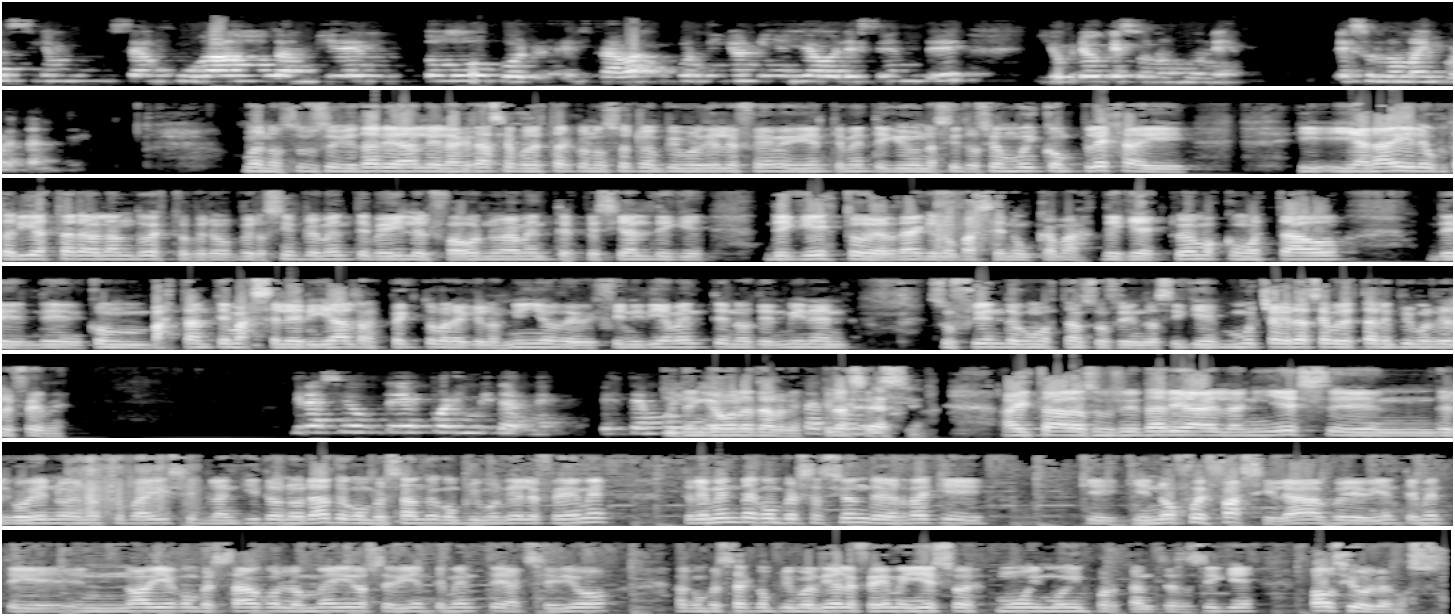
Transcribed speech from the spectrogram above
se han jugado también todo por el trabajo con niños, niñas y adolescentes. Yo creo que eso nos une. Eso es lo más importante. Bueno, subsecretaria, darle las gracias por estar con nosotros en Primordial FM. Evidentemente que es una situación muy compleja y, y, a nadie le gustaría estar hablando esto, pero, pero simplemente pedirle el favor nuevamente especial de que, de que esto de verdad que no pase nunca más, de que actuemos como Estado de, de, con bastante más celeridad al respecto para que los niños definitivamente no terminen sufriendo como están sufriendo. Así que muchas gracias por estar en Primordial FM. Gracias a ustedes por invitarme. Estén muy que tenga buena tarde. Gracias. Ahí está la subsecretaria de la niñez del gobierno de nuestro país, Blanquito Norato, conversando con Primordial FM. Tremenda conversación, de verdad que, que, no fue fácil. ¿ah? Pues, evidentemente no había conversado con los medios, evidentemente accedió a conversar con Primordial FM y eso es muy, muy importante. Así que pausa y volvemos.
